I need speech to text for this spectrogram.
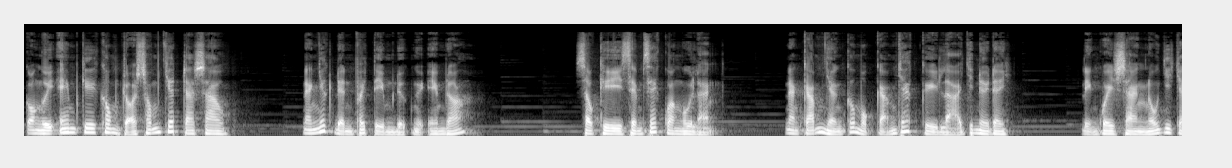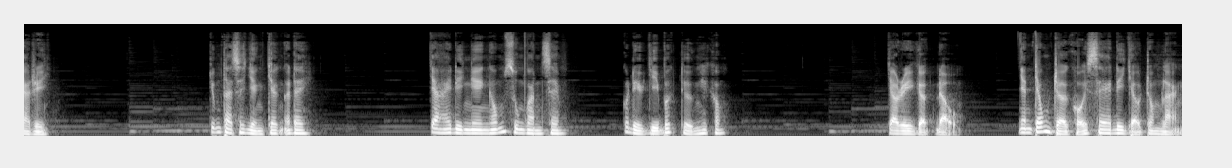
Còn người em kia không rõ sống chết ra sao, Nàng nhất định phải tìm được người em đó. Sau khi xem xét qua ngôi làng, Nàng cảm nhận có một cảm giác kỳ lạ với nơi đây, liền quay sang nói với Chari Chúng ta sẽ dừng chân ở đây. Cha hãy đi nghe ngóng xung quanh xem Có điều gì bất thường hay không. Chari gật đầu, Nhanh chóng rời khỏi xe đi vào trong làng.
